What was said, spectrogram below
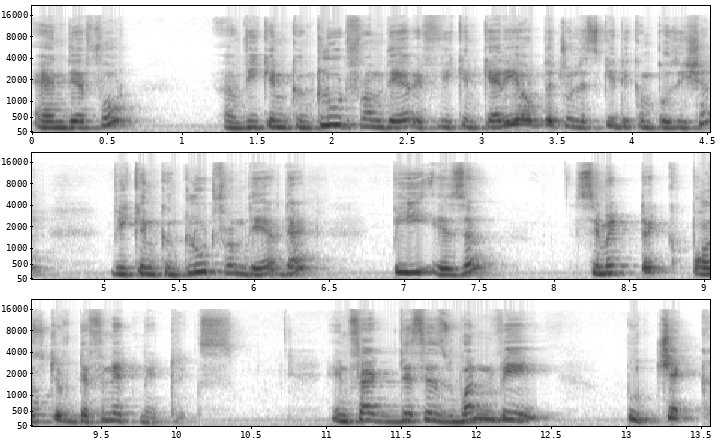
and therefore uh, we can conclude from there if we can carry out the Cholesky decomposition we can conclude from there that P is a symmetric positive definite matrix. In fact this is one way to check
